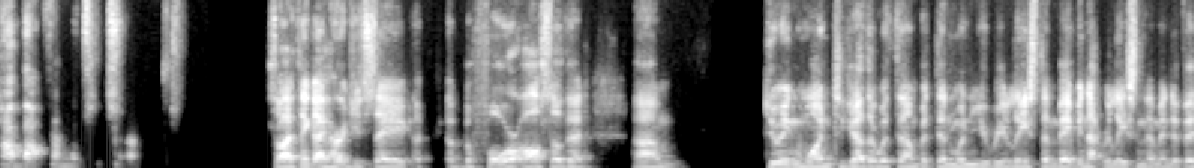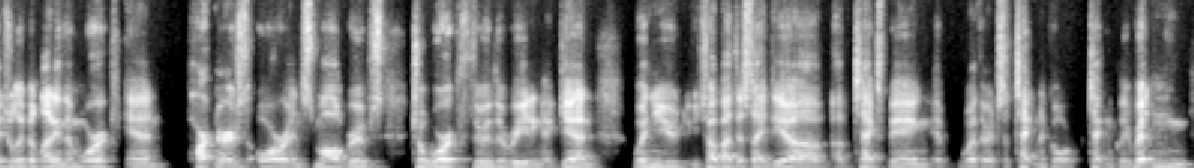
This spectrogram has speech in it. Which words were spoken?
have that from the teacher. So I think I heard you say uh, before also that um, doing one together with them, but then when you release them, maybe not releasing them individually, but letting them work in partners or in small groups to work through the reading. Again, when you, you talk about this idea of, of text being, whether it's a technical, technically written,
